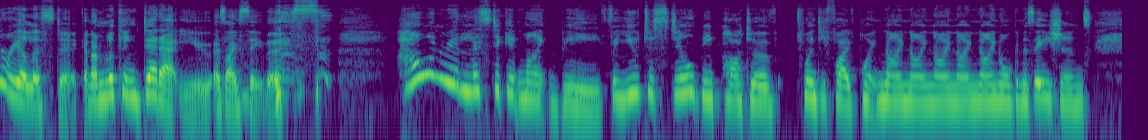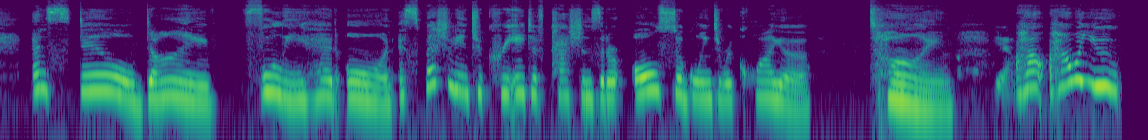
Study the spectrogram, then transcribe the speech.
unrealistic, and I'm looking dead at you as I say mm-hmm. this, how unrealistic it might be for you to still be part of 25.99999 organizations and still dive fully head on, especially into creative passions that are also going to require time. Yeah. How how are you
